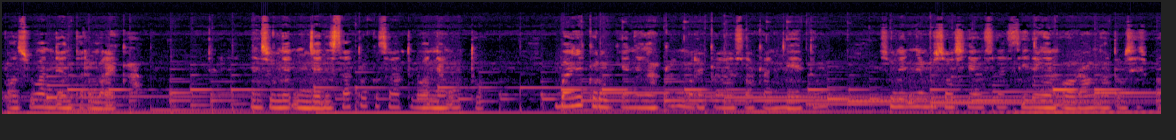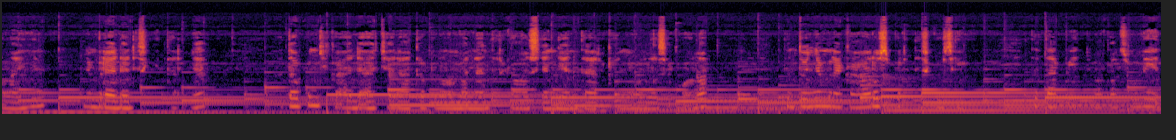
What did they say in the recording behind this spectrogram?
palsuan di antara mereka dan sulit menjadi satu kesatuan yang utuh. Banyak kerugian yang akan mereka rasakan yaitu sulitnya bersosialisasi dengan orang atau siswa lain yang berada di sekitarnya ataupun jika ada acara atau perlombaan antar kelas yang diantarkan oleh sekolah tentunya mereka harus berdiskusi tetapi itu akan sulit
